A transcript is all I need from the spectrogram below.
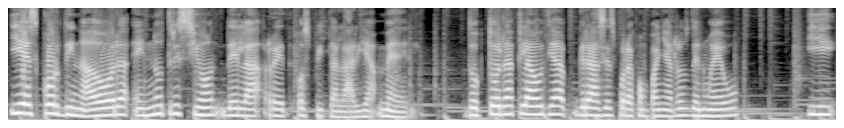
y es coordinadora en nutrición de la red hospitalaria Medri. Doctora Claudia, gracias por acompañarnos de nuevo. ¿Y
